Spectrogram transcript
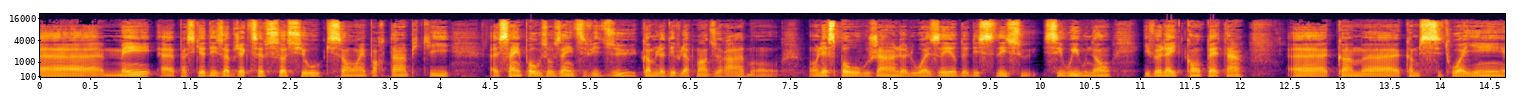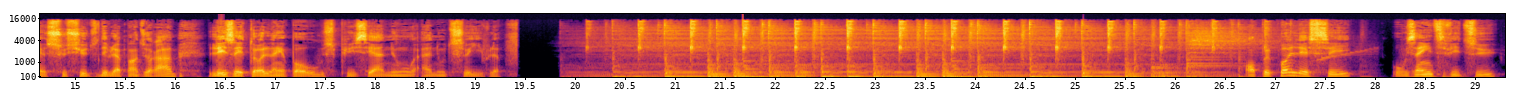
Euh, mais euh, parce qu'il y a des objectifs sociaux qui sont importants puis qui euh, s'imposent aux individus, comme le développement durable. On, on laisse pas aux gens le loisir de décider si, oui ou non ils veulent être compétents comme comme citoyens soucieux du développement durable. Les États l'imposent, puis c'est à nous à nous de suivre. Là. On peut pas laisser aux individus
